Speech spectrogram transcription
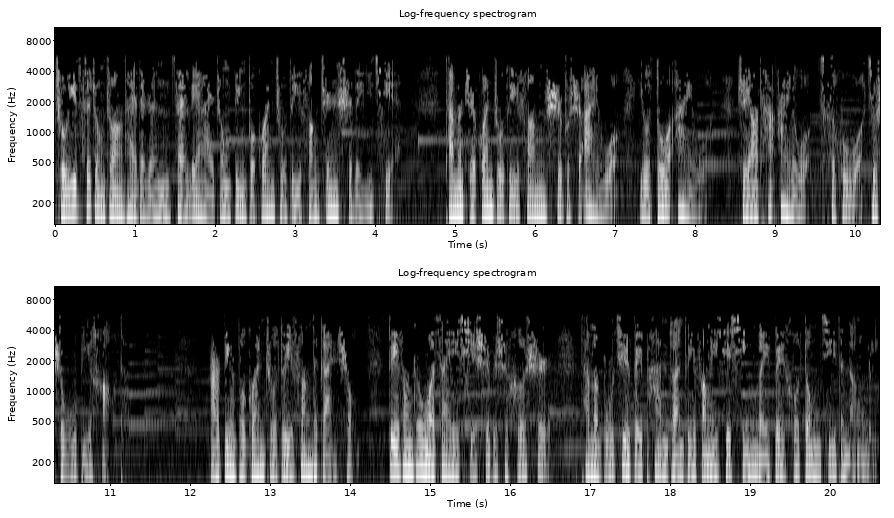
处于此种状态的人，在恋爱中并不关注对方真实的一切。他们只关注对方是不是爱我，有多爱我。只要他爱我，似乎我就是无比好的，而并不关注对方的感受。对方跟我在一起是不是合适？他们不具备判断对方一些行为背后动机的能力。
